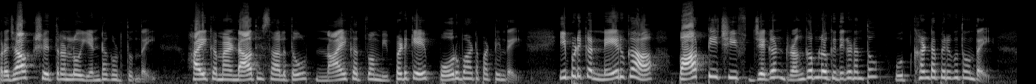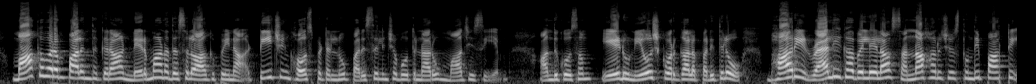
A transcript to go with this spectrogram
ప్రజాక్షేత్రంలో ఎండగొడుతుంది. హైకమాండ్ ఆదేశాలతో నాయకత్వం ఇప్పటికే పోరుబాట పట్టింది. ఇప్పుడిక నేరుగా పార్టీ చీఫ్ జగన్ రంగంలోకి దిగడంతో ఉత్కంఠ పెరుగుతోంది. మాకవరంపాలెం దగ్గర నిర్మాణ దశలో ఆగిపోయిన టీచింగ్ హాస్పిటల్ను పరిశీలించబోతున్నారు మాజీ సీఎం. అందుకోసం ఏడు నియోజకవర్గాల పరిధిలో భారీ ర్యాలీగా వెళ్ళేలా సన్నాహాలు చేస్తుంది పార్టీ.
